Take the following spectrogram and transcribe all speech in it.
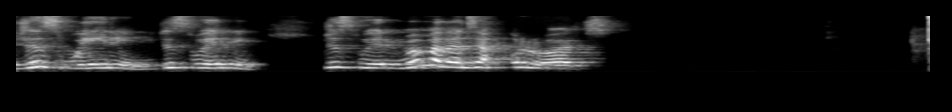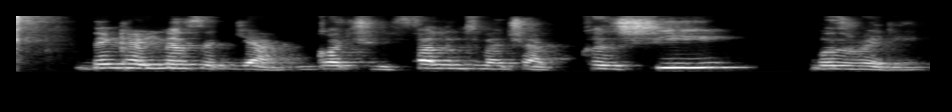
just waiting, just waiting, just waiting. Remember that time, oh, then Karina said, Yeah, got you. Fell into my trap because she was ready.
